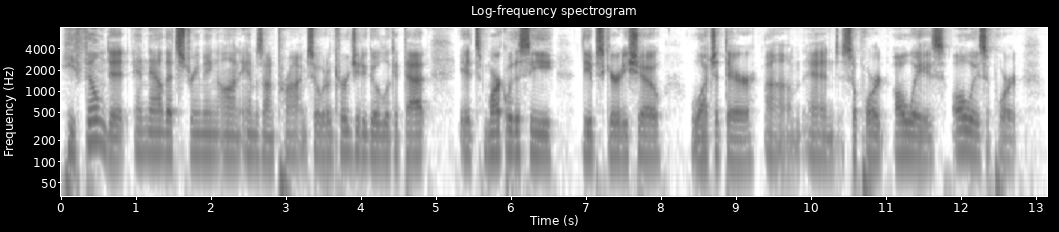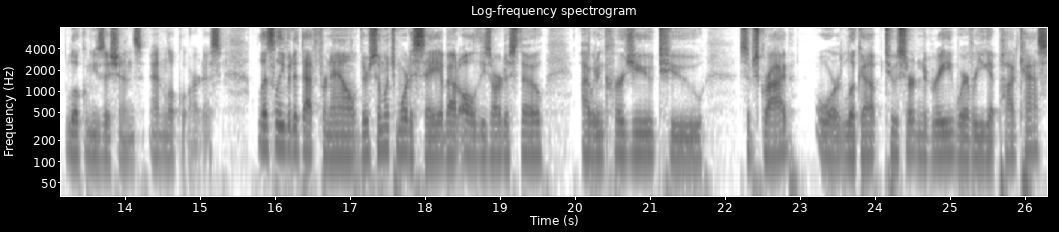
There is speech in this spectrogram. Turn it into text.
He filmed it, and now that's streaming on Amazon Prime. So I would encourage you to go look at that. It's Mark with a C, The Obscurity Show. Watch it there um, and support always, always support local musicians and local artists. Let's leave it at that for now. There's so much more to say about all of these artists, though. I would encourage you to subscribe or look up to a certain degree wherever you get podcasts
